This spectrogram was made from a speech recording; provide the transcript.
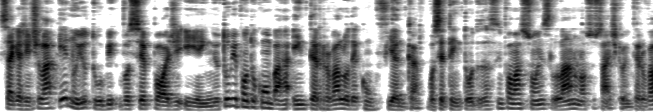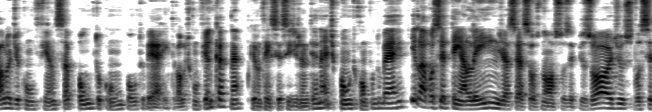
Segue a gente lá. E no YouTube, você pode ir em youtube.com.br intervalo de confianca. Você tem todas as informações lá no nosso site, que é o intervalodeconfiança.com.br. Intervalo de confianca, né? Porque não tem C cedilha na internet.com.br. E lá você tem, além de acesso aos nossos episódios, você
